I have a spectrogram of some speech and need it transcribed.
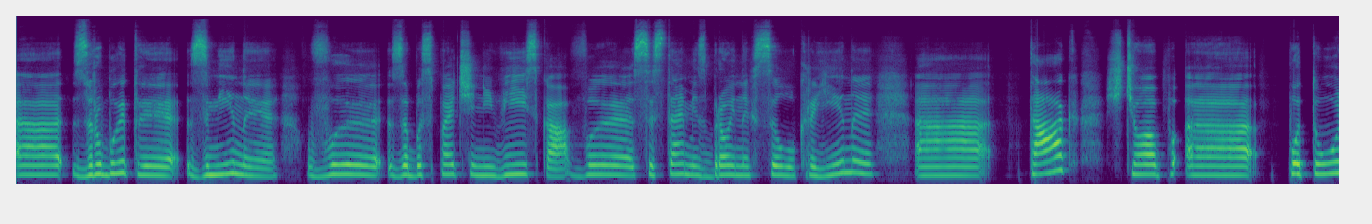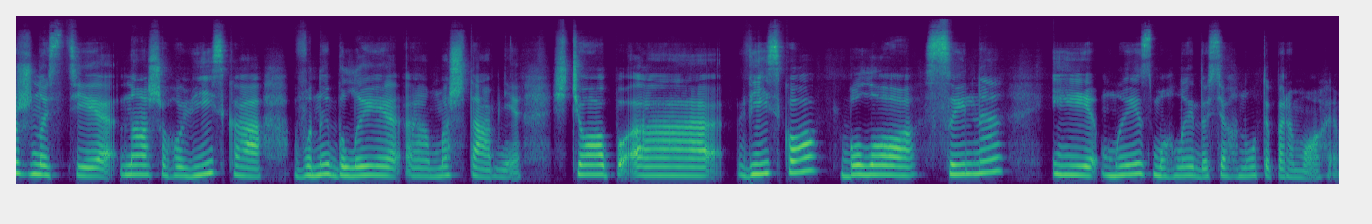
е, зробити зміни в забезпеченні війська в системі Збройних сил України е, так, щоб е, потужності нашого війська вони були е, масштабні, щоб е, військо було сильне і ми змогли досягнути перемоги.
